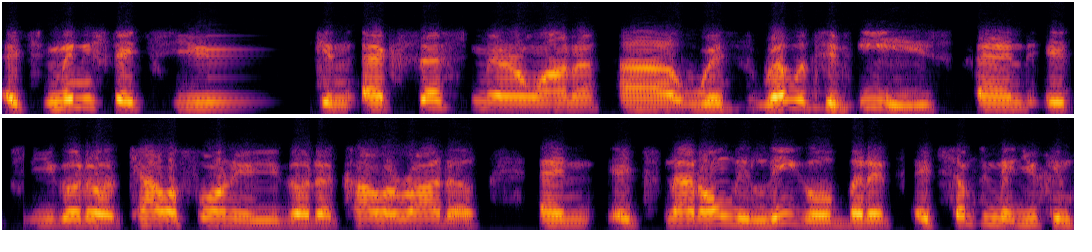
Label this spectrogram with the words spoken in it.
It's many states you can access marijuana uh, with relative ease, and it's you go to California, you go to Colorado, and it's not only legal, but it's it's something that you can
